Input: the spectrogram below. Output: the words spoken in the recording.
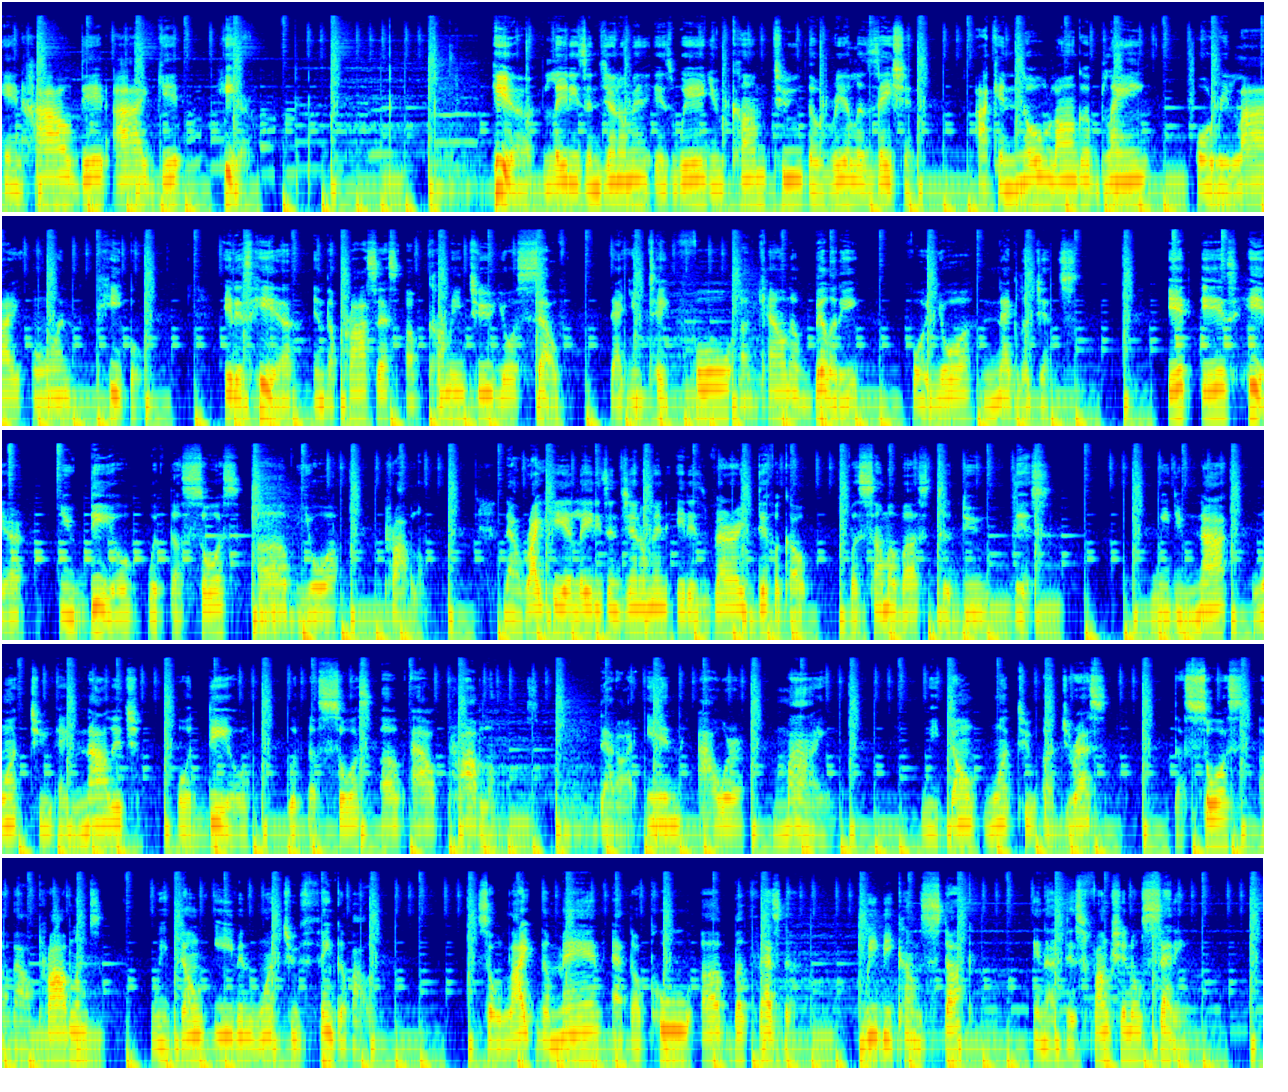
and how did I get here. Here, ladies and gentlemen, is where you come to the realization I can no longer blame or rely on people. It is here in the process of coming to yourself that you take full accountability for your negligence. It is here you deal with the source of your problem. Now, right here, ladies and gentlemen, it is very difficult for some of us to do this. We do not want to acknowledge or deal with the source of our problems that are in our mind we don't want to address the source of our problems. We don't even want to think about it. So, like the man at the pool of Bethesda, we become stuck in a dysfunctional setting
